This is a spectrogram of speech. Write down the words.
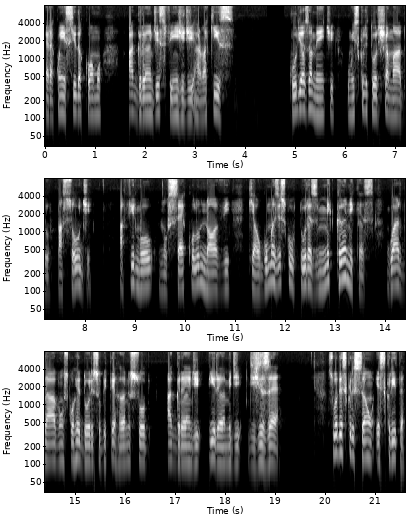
era conhecida como a grande esfinge de Harmaquis. Curiosamente, um escritor chamado Massoud afirmou no século IX que algumas esculturas mecânicas guardavam os corredores subterrâneos sob a grande pirâmide de Gizé. Sua descrição, escrita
